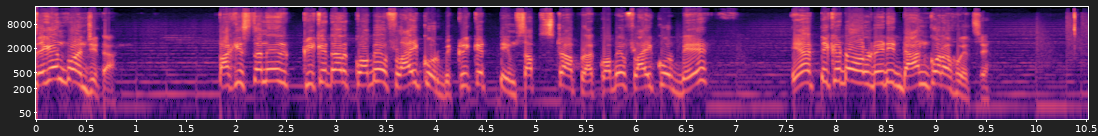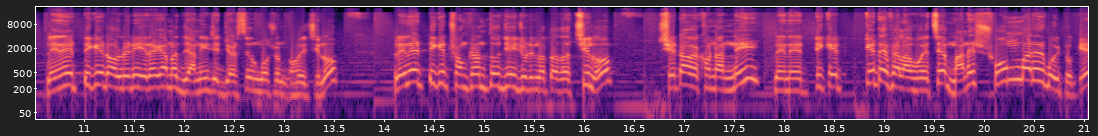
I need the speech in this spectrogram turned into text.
second point যেটা পাকিস্তানের ক্রিকেটার কবে ফ্লাই করবে? ক্রিকেট টিম সাবস্টাফরা কবে ফ্লাই করবে? এয়ার টিকিটও অলরেডি ডান করা হয়েছে। প্লেনের টিকিট অলরেডি এর আগে আমরা জানি যে জার্সি উন্মোচন হয়েছিল। প্লেনের টিকিট সংক্রান্ত যে জটিলতা ছিল, সেটাও এখন আর নেই। প্লেনের টিকিট কেটে ফেলা হয়েছে। মানে সোমবারের বৈঠকে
